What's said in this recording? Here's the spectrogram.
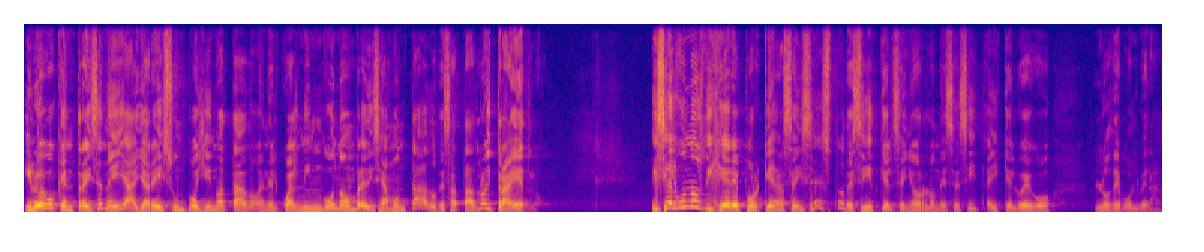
Y luego que entréis en ella hallaréis un pollino atado en el cual ningún hombre dice ha montado, desatadlo y traedlo. Y si algunos dijere, ¿por qué hacéis esto? Decid que el Señor lo necesita y que luego lo devolverá.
